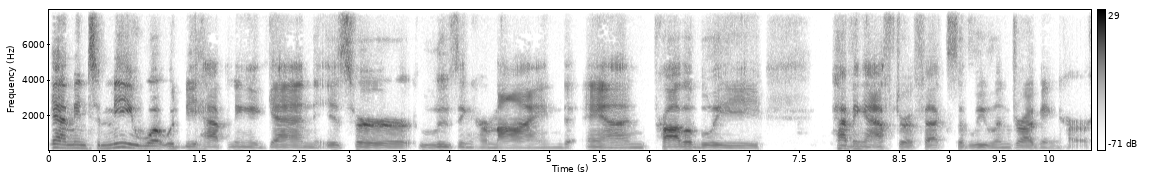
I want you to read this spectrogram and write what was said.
Yeah, I mean, to me, what would be happening again is her losing her mind and probably having after effects of Leland drugging her.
